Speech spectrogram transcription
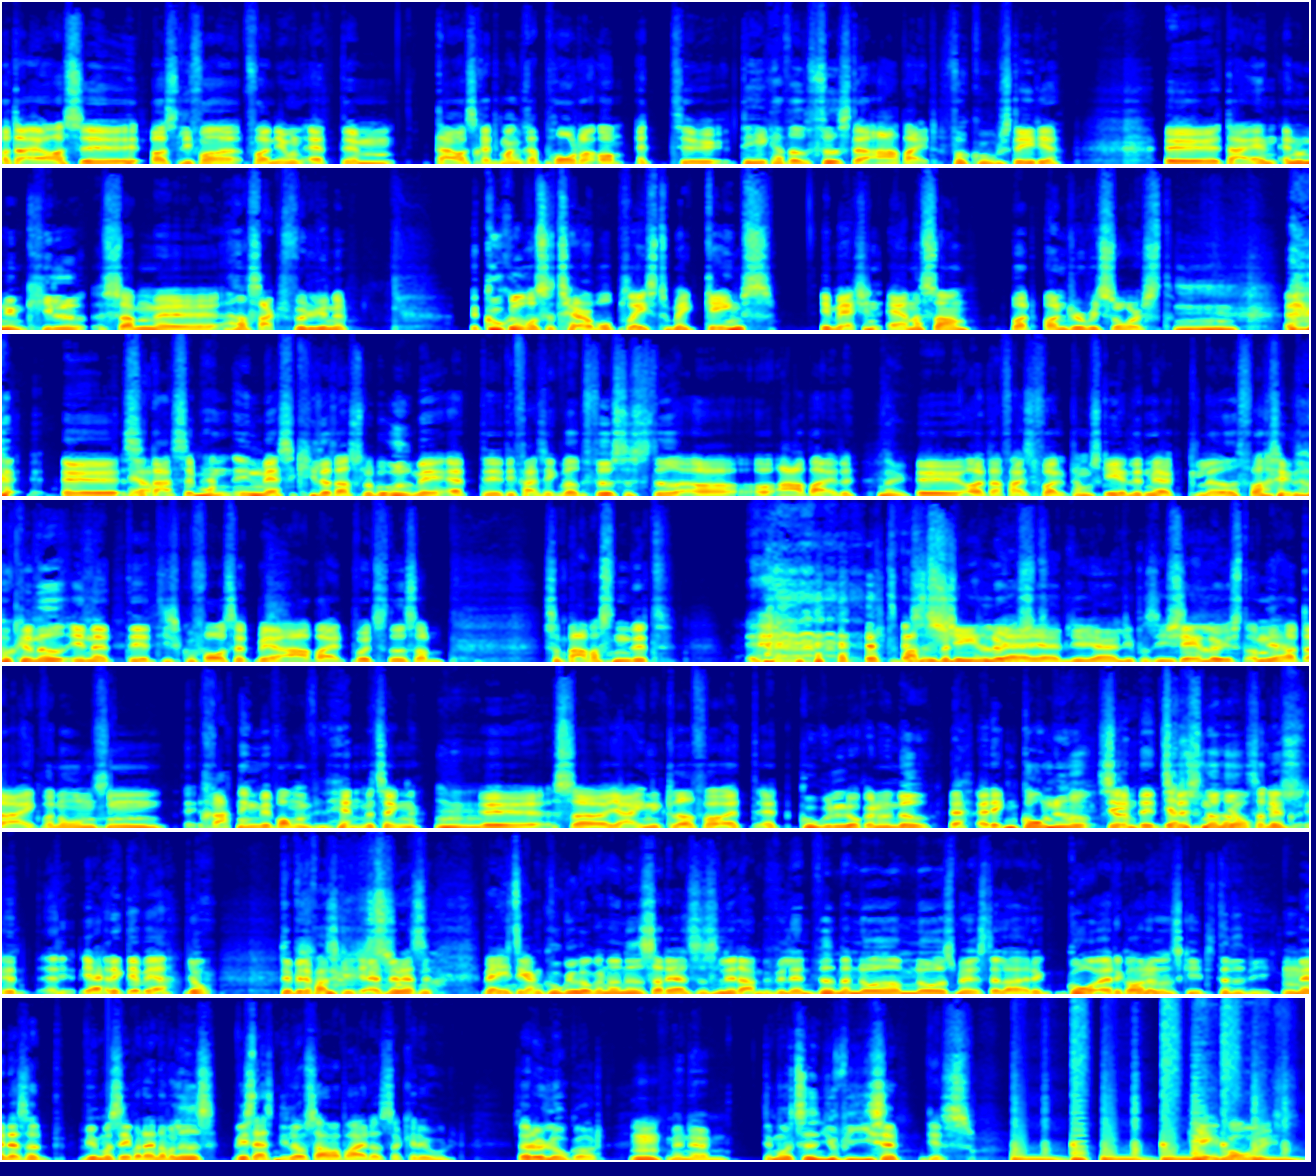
Og der er også, øh, også lige for, for at nævne, at øhm, der er også rigtig mange rapporter om, at øh, det ikke har været fedeste arbejde for Google Stadia. Øh, der er en anonym kilde, som øh, havde sagt følgende. Google was a terrible place to make games. Imagine Amazon, but under-resourced. Mm. Øh, så Ja. der er simpelthen en masse kilder, der er sluppet ud med, at øh, det faktisk ikke har været det fedeste sted at, at arbejde. Nej. Øh, og der er faktisk folk, der måske er lidt mere glade for, at det er lukket ned, end at øh, de skulle fortsætte med at arbejde på et sted, som, som bare var sådan lidt Det var Altså, sådan, sjælløst. Ja, ja, lige, ja, lige præcis. sjælløst, og, Ja. og der ikke var nogen sådan retning med, hvor man ville hen med tingene. Mm. Øh, så jeg er egentlig glad for, at, at Google lukker noget ned. Ja. Er det ikke en god nyhed? Selvom det er en trist synes- nyhed, jo, så er jeg det, er, ja. er det ikke det, vi er? Det vil jeg faktisk ikke. Altså, men altså, hver eneste gang Google lukker noget ned, så er det altid sådan lidt ambivalent. Ved man noget om noget som helst, eller er det, god, er det godt Mm. eller skidt? Det ved vi ikke. Mm. Men altså, vi må se, hvordan der var ledes. Hvis det er sådan, de laver samarbejder, så, kan det jo, så er det jo lov godt. Mm. Men øhm, det må tiden jo vise. Yes. Game Boys.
